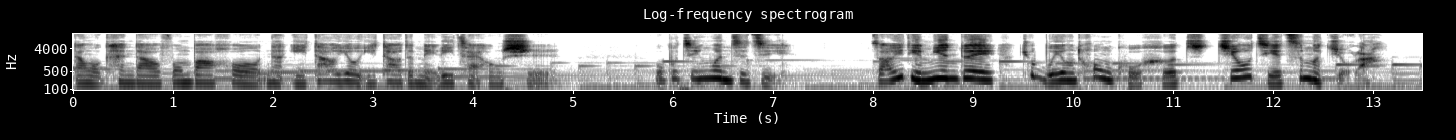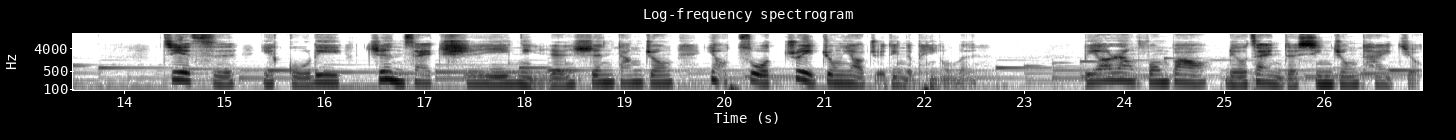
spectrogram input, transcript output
当我看到风暴后那一道又一道的美丽彩虹时，我不禁问自己：早一点面对，就不用痛苦和纠结这么久啦。借此也鼓励正在迟疑你人生当中要做最重要决定的朋友们，不要让风暴留在你的心中太久，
